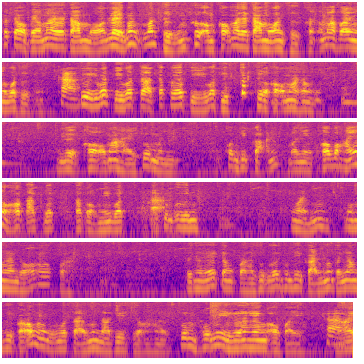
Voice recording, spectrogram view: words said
ก็เจ้าไปเอามาจะตามหมอเลขมันมันถึงคือเอาเขามาจะตามหมอถือคันเอามาฟันอย่างว่าถือค่ะ คือว่าตีว่าจัดจักเลือปีว่าตีจักเถื่อเขาเอามาทั้งหมดอืม เลขเขาเอามาให้ช่วงมันคนพิการมันนี่เขาบอกให้เขาตัดเบิดตัดออกนี้เบิดค่ะชุมอื่นห่วยมันบ่แม่นดอกว่าเป็นอย่างนี้จังไปให้ชุมอื่นชุมพิการมันก็ยังคือเก่ามันบ่ตายมันน่าที่เสียให้ซุ่มผู้มีเสียแหงเอาไปค่ะขาย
